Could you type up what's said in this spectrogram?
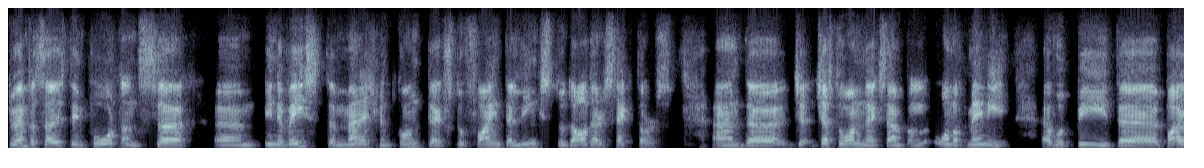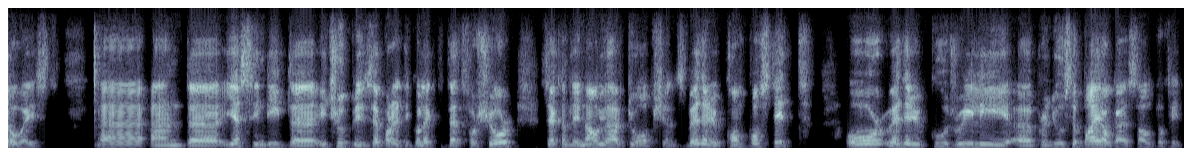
to emphasize the importance uh, um, in the waste management context to find the links to the other sectors. And uh, just one example, one of many, uh, would be the bio waste. Uh, and uh, yes, indeed, uh, it should be separately collected, that's for sure. Secondly, now you have two options, whether you compost it or whether you could really uh, produce a biogas out of it.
